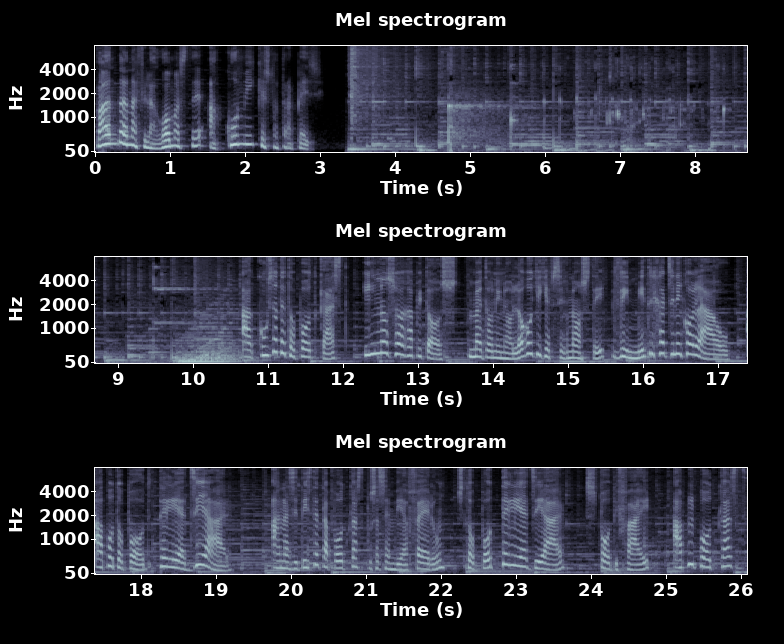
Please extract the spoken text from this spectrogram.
πάντα να φυλαγόμαστε ακόμη και στο τραπέζι. Ακούσατε το podcast «Είναι ο αγαπητός» με τον εινολόγο και γευσιγνώστη Δημήτρη Χατζηνικολάου από το pod.gr. Αναζητήστε τα podcast που σας ενδιαφέρουν στο pod.gr, Spotify, Apple Podcasts,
